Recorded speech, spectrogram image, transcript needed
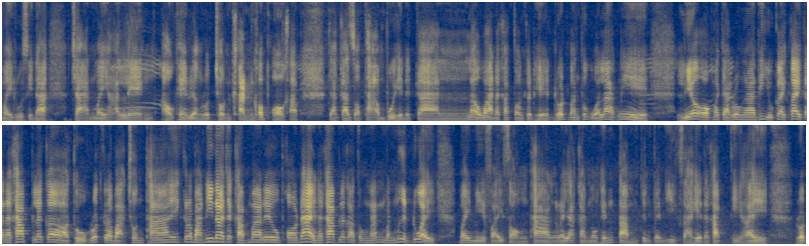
ไม่รู้สินะ ฉานไม่หาแหลง เอาแค่เรื่องรถชนกันก็พอครับ จากการสอบถามผู้เห็นเหตุการณ์เล่าว่านะครับ ตอนเกิดเหตุรถบรรทุกหัวลากนี่เลี้ยวออกมาจากโรงงานที่อยู่ใกล้ ๆกันนะครับ แล้วก็ถูกรถกระบะชนท้าย กระบะนี่น่าจะขับมาเร็วพอได้นะครับ แล้วก็ตรงนั้นมันมืดด้วย ไม่มีไฟส่องทางระยะการมองเห็นต่ำจึงเป็นอีกสาเหตุนะครับที่ให้รถ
